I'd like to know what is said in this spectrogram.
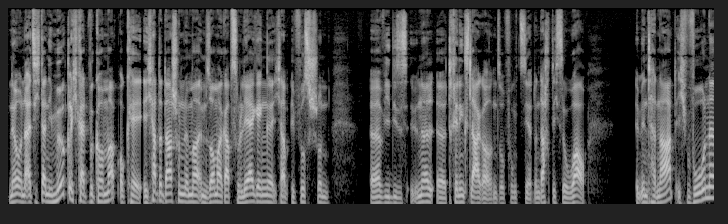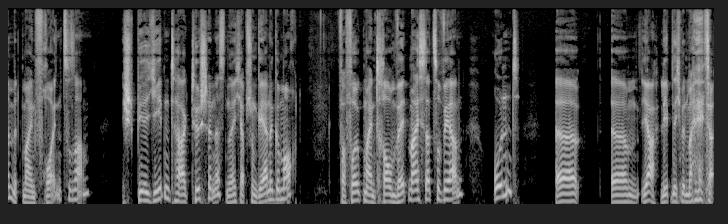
Ne, und als ich dann die Möglichkeit bekommen habe, okay, ich hatte da schon immer, im Sommer gab es so Lehrgänge, ich, hab, ich wusste schon, äh, wie dieses ne, äh, Trainingslager und so funktioniert. Und dachte ich so, wow, im Internat, ich wohne mit meinen Freunden zusammen, ich spiele jeden Tag Tischtennis, ne, ich habe schon gerne gemocht, verfolge meinen Traum, Weltmeister zu werden und äh, ähm, ja, lebe nicht mit meinen Eltern.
